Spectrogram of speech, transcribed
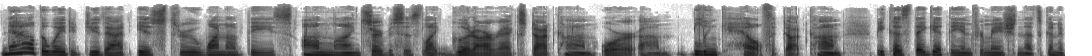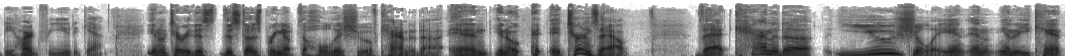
Now, the way to do that is through one of these online services like goodrx.com or um, blinkhealth.com because they get the information that's going to be hard for you to get. You know, Terry, this, this does bring up the whole issue of Canada. And, you know, it, it turns out that Canada usually, and, and, you know, you can't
